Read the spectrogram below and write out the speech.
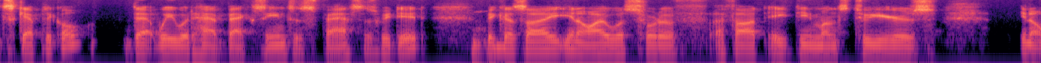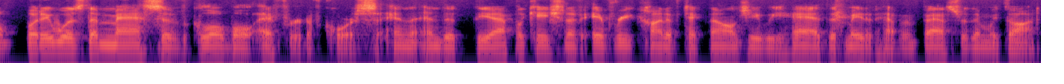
skeptical that we would have vaccines as fast as we did mm-hmm. because I, you know, I was sort of, I thought 18 months, two years, you know, but it was the massive global effort, of course, and, and the, the application of every kind of technology we had that made it happen faster than we thought.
